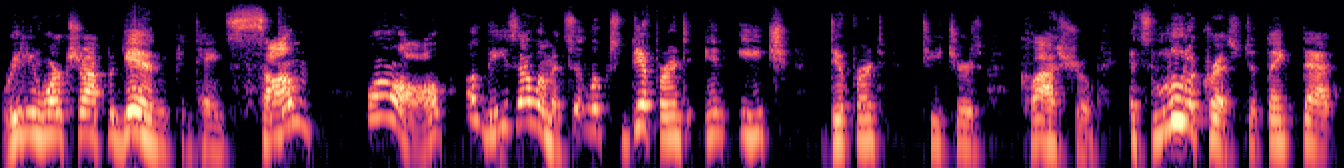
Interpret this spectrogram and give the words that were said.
Reading workshop again contains some or all of these elements. It looks different in each different teacher's classroom. It's ludicrous to think that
